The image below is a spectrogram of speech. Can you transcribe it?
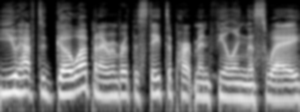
you have to go up. And I remember at the State Department feeling this way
